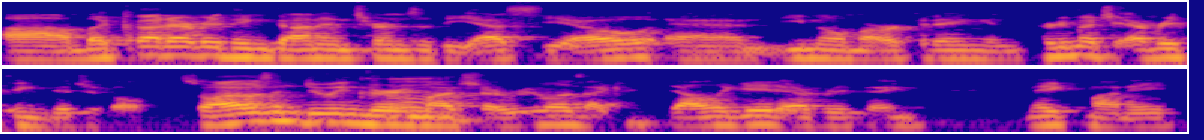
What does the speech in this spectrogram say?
um, but got everything done in terms of the SEO and email marketing and pretty much everything digital. So I wasn't doing very cool. much. I realized I could delegate everything, make money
